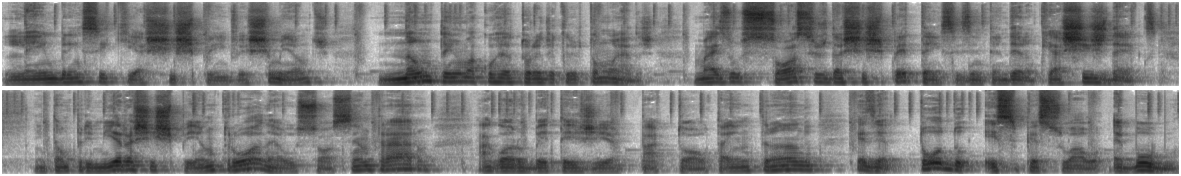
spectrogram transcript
Lembrem-se que a XP Investimentos não tem uma corretora de criptomoedas, mas os sócios da XP têm, vocês entenderam? Que é a XDEX. Então, primeiro a XP entrou, né? os sócios entraram, agora o BTG Pactual está entrando. Quer dizer, todo esse pessoal é bobo?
